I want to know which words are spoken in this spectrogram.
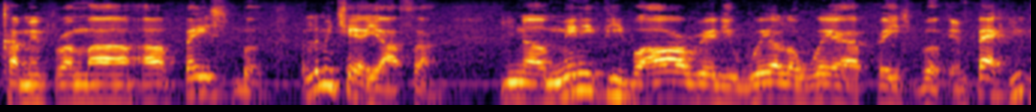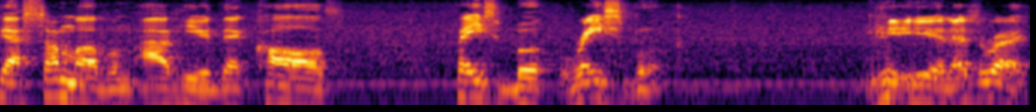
coming from uh, uh, Facebook. But let me tell y'all something. You know, many people are already well aware of Facebook. In fact, you got some of them out here that calls Facebook Racebook. yeah, that's right.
